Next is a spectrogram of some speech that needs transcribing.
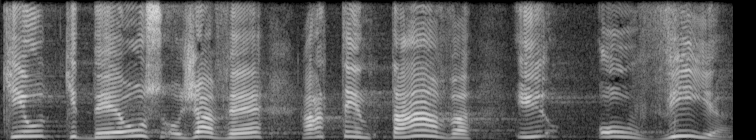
que, o, que Deus, o Javé, atentava e ouvia.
